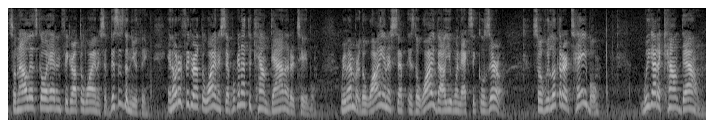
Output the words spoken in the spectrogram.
So now let's go ahead and figure out the y-intercept. This is the new thing. In order to figure out the y-intercept, we're going to have to count down at our table. Remember, the y-intercept is the y value when x equals 0. So if we look at our table, we got to count down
